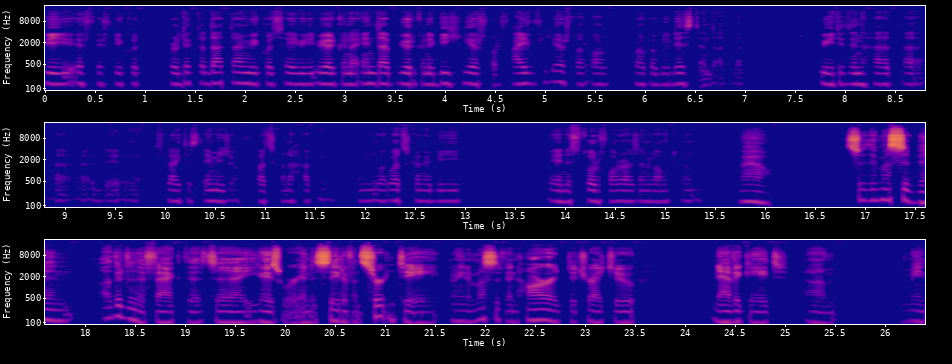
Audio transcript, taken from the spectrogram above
we if, if we could predict at that time. We could say we, we are going to end up, we are going to be here for five years or, or probably less than that. But we didn't have uh, uh, the slightest image of what's going to happen and what, what's going to be in store for us in long term. Wow. So there must have been, other than the fact that uh, you guys were in a state of uncertainty, I mean, it must have been hard to try to navigate. Um, I mean,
